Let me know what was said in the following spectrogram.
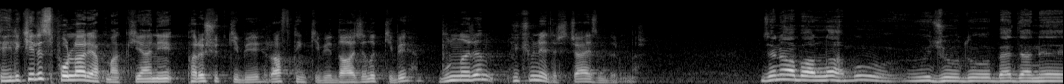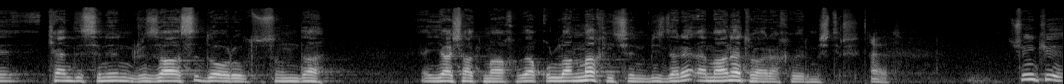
tehlikeli sporlar yapmak yani paraşüt gibi, rafting gibi, dağcılık gibi bunların hükmü nedir? Caiz midir bunlar? Cenab-ı Allah bu vücudu, bedeni kendisinin rızası doğrultusunda yaşatmak ve kullanmak için bizlere emanet olarak vermiştir. Evet. Çünkü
